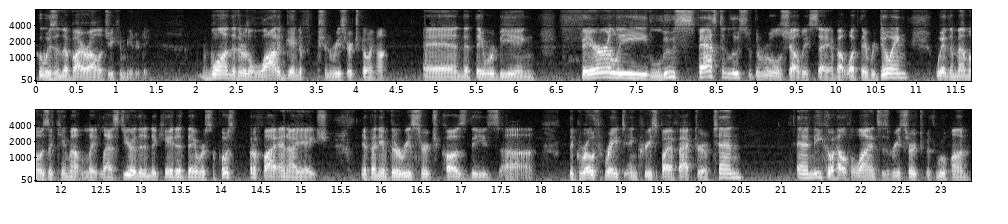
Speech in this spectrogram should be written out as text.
who is in the virology community. One, that there was a lot of gain of function research going on, and that they were being fairly loose, fast and loose with the rules, shall we say, about what they were doing. We had the memos that came out late last year that indicated they were supposed to notify NIH if any of their research caused these uh, the growth rate to increase by a factor of 10 and EcoHealth Alliance's research with Wuhan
